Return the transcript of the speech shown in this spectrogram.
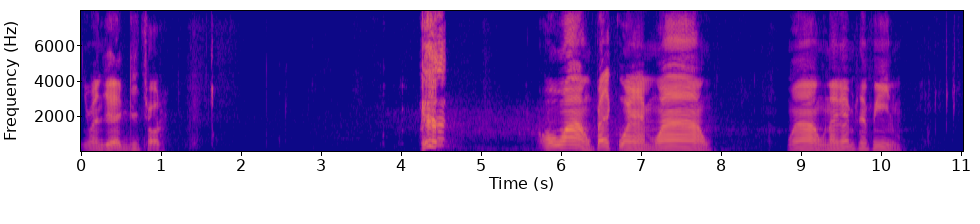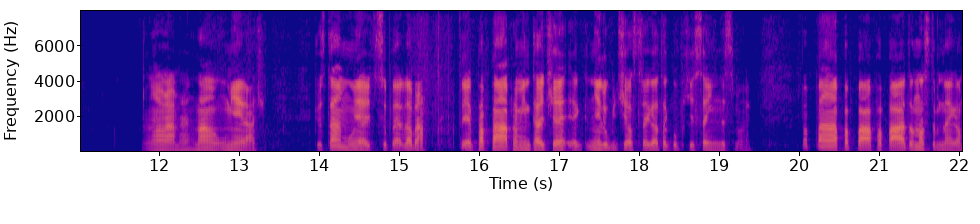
I będzie gicior. O wow, Beckwem, wow. Wow, najlepszy film. Dobra, przestaną umierać. Przestałem mówić, super, dobra. To je papa, pamiętajcie, jak nie lubicie ostrego, to kupcie sobie inny smak. Papa, papa, papa, do następnego.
